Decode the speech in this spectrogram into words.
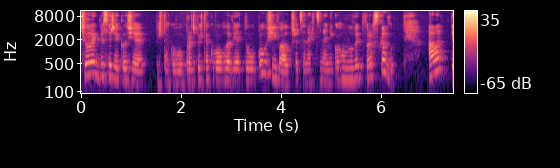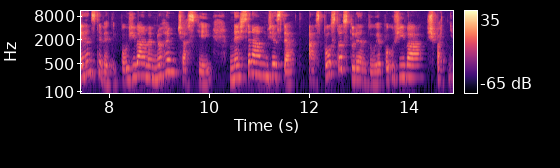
Člověk by si řekl, že bych takovou, proč bych takovouhle větu používal, přece nechci na nikoho mluvit v rozkazu. Ale tyhle ty věty používáme mnohem častěji, než se nám může zdát. A spousta studentů je používá špatně.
